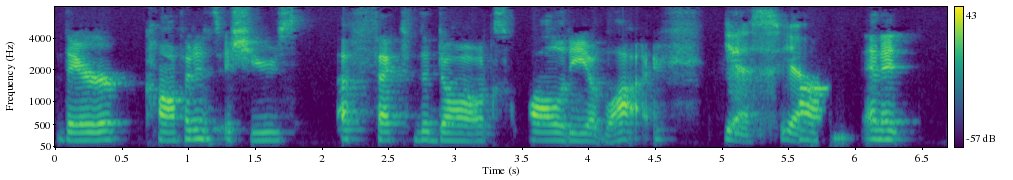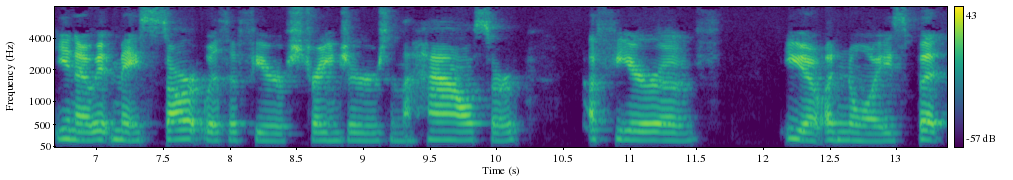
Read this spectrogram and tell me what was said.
their confidence issues affect the dog's quality of life. Yes, yeah. Um, and it, you know, it may start with a fear of strangers in the house or a fear of, you know, a noise, but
